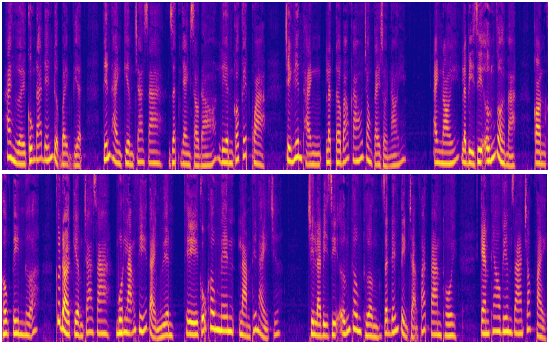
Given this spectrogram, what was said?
hai người cũng đã đến được bệnh viện. Tiến hành kiểm tra ra. Rất nhanh sau đó liền có kết quả. Trình Liên Thành lật tờ báo cáo trong tay rồi nói. Anh nói là bị dị ứng rồi mà. Còn không tin nữa. Cứ đòi kiểm tra ra, muốn lãng phí tài nguyên thì cũng không nên làm thế này chứ. Chỉ là bị dị ứng thông thường dẫn đến tình trạng phát ban thôi, kèm theo viêm da chóc vảy.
